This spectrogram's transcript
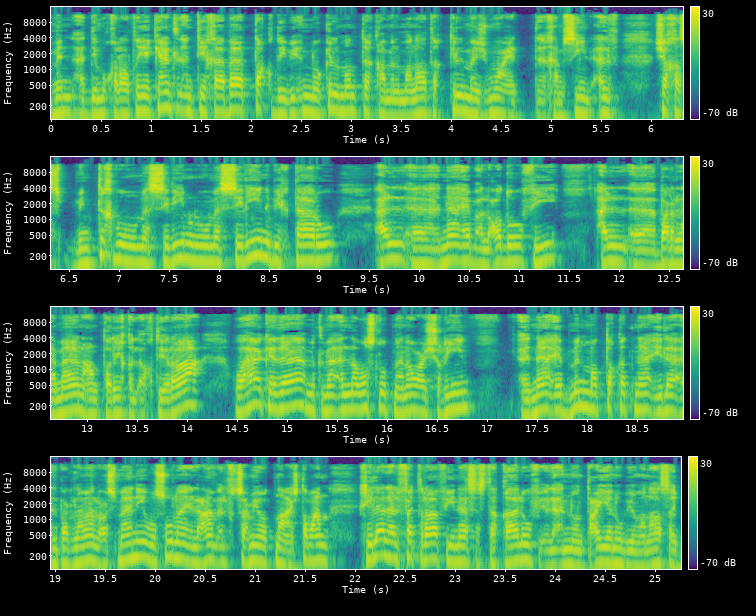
من الديمقراطية. كانت الانتخابات تقضي بأنه كل منطقة من المناطق كل مجموعة خمسين ألف شخص بينتخبوا ممثلين والممثلين بيختاروا النائب العضو في البرلمان عن طريق الاقتراع. وهكذا مثل ما قلنا وصلوا 28 نائب من منطقتنا إلى البرلمان العثماني وصولا إلى عام 1912 طبعا خلال هالفترة في ناس استقالوا لأنه تعينوا بمناصب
